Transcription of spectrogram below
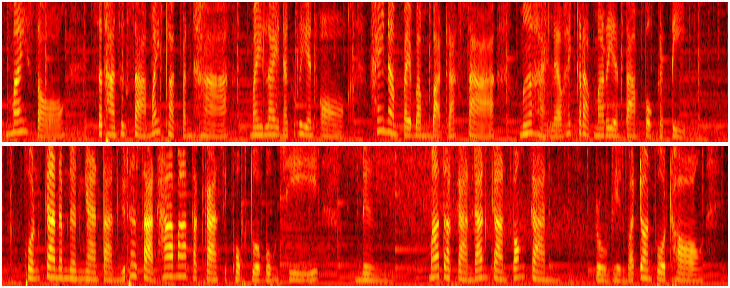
ไม่ 2. สถานศึกษาไม่ผลัดปัญหา ไม่ไล่นักเรียนออก ให้นำไปบำบัดรักษา เมื่อหายแล้วให้กลับมาเรียนตามปกติ ผลการดำเนินงานตามยุทธศาสตร์ 5 มาตรการ 16 ตัวบ่งชี้ 1. มาตรการด้านการป้องกัน โรงเรียนวัดดอนโพทอง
